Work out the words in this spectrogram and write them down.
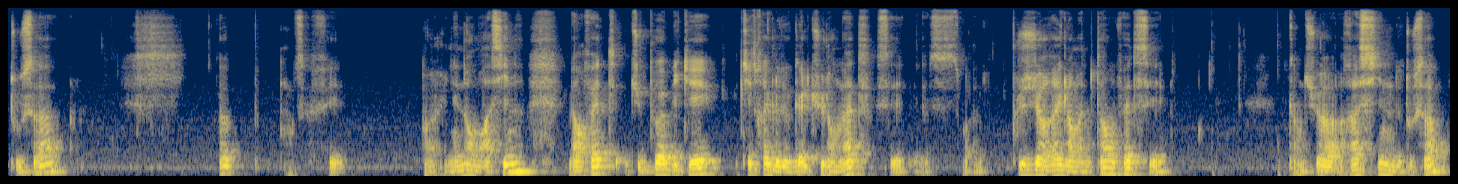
tout ça, hop, ça fait une énorme racine, ben en fait tu peux appliquer une petite règle de calcul en maths, c'est plusieurs règles en même temps, en fait. C'est quand tu as racine de tout ça,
